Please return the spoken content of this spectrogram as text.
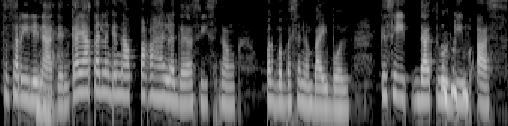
sa sarili natin. Kaya talaga napakahalaga sis ng pagbabasa ng Bible kasi that will give us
